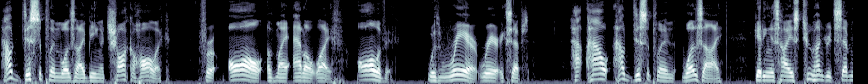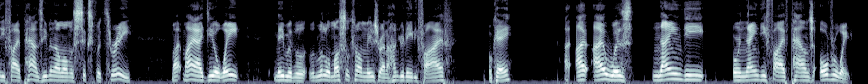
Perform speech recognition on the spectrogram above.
How disciplined was I being a chocoholic for all of my adult life? All of it, with rare, rare exception. How, how, how disciplined was I getting as high as 275 pounds, even though I'm almost six foot three? My, my ideal weight, maybe with a, little muscle tone, maybe is around 185. Okay? I, I, I was 90 or 95 pounds overweight.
